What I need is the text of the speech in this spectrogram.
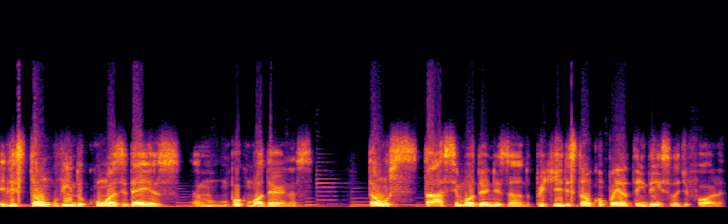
eles estão vindo com as ideias é, um pouco modernas. Então está se modernizando, porque eles estão acompanhando a tendência lá de fora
